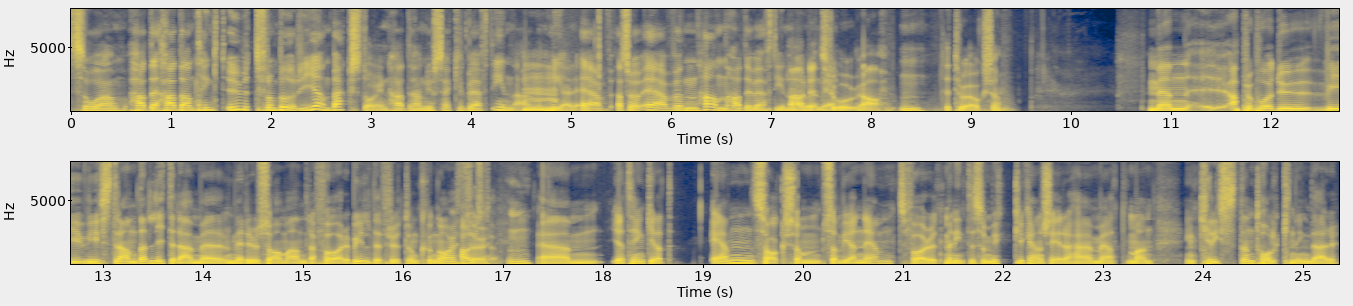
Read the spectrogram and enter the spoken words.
så hade, hade han tänkt ut från början backstoryn hade han ju säkert vävt in armen Mm. mer. Äv, alltså, även han hade vävt in Ja, armen det mer. tror, ja, Mm. det tror jag också. Men eh, apropå, du, vi, vi strandade lite där med, med det du sa om andra förebilder förutom kung Ja, Arthur. just det. Mm. Ehm, jag tänker att en sak som, som vi har nämnt förut, men inte så mycket kanske, är det här med att man, en kristen tolkning där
